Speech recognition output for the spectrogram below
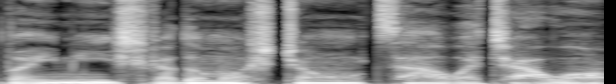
Obejmij świadomością całe ciało.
